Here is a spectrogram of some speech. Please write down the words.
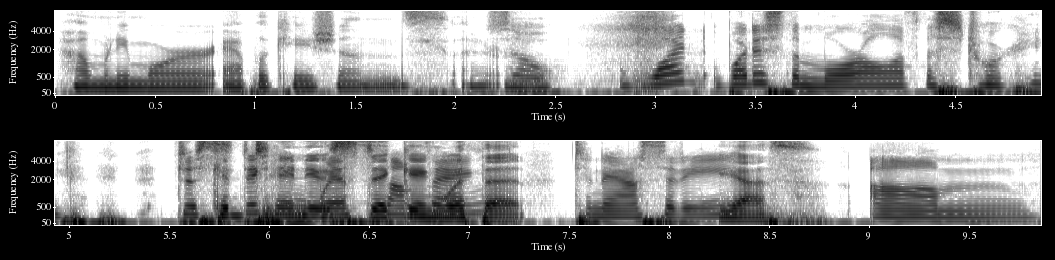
How many more applications? I don't know. So what what is the moral of the story? Just sticking continue with sticking with it Tenacity. yes Um.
